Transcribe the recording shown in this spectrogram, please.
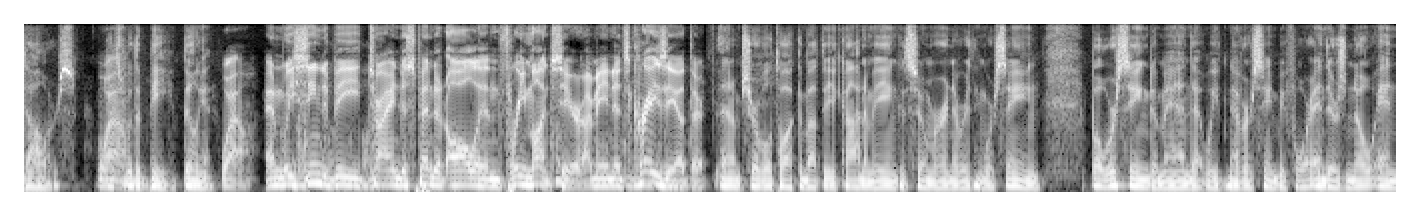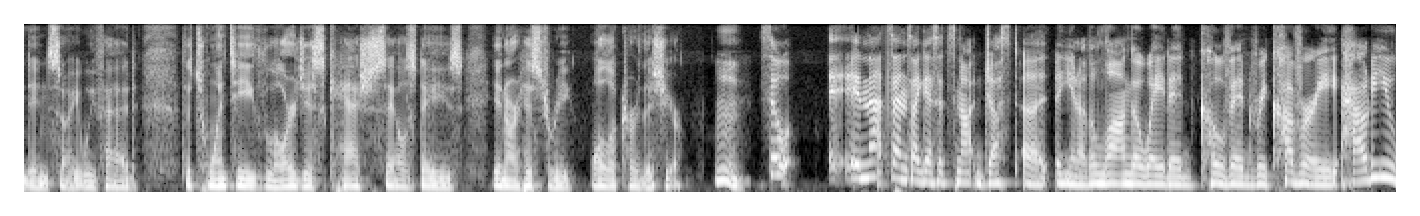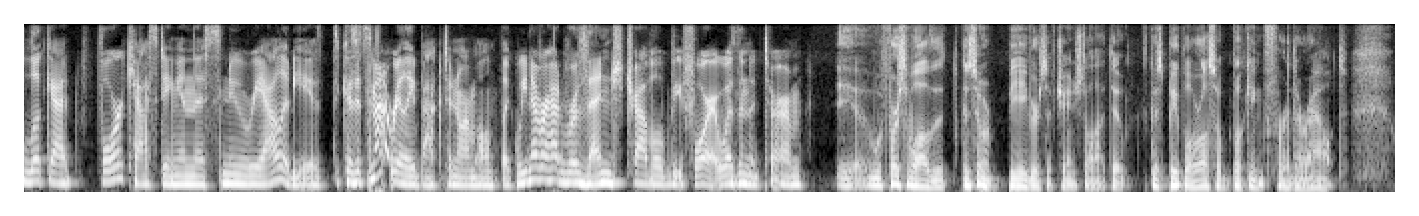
Wow. That's with a B, billion. Wow. And we seem to be trying to spend it all in three months here. I mean, it's crazy out there. And I'm sure we'll talk about the economy and consumer and everything we're seeing. But we're seeing demand that we've never seen before, and there's no end in sight. We've had the 20 largest cash sales days in our history all occur this year. Hmm. So in that sense, I guess it's not just a, you know the long-awaited COVID recovery. How do you look at forecasting in this new reality? Because it's not really back to normal. Like we never had revenge travel before; it wasn't a term. Yeah, well, first of all, the consumer behaviors have changed a lot too, because people are also booking further out.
